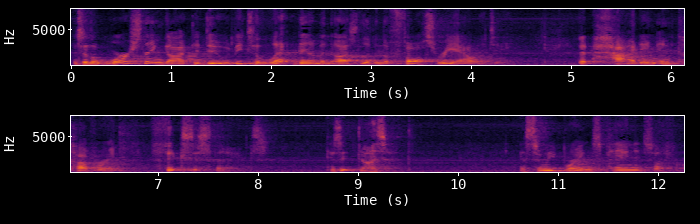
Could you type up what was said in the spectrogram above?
And so the worst thing God could do would be to let them and us live in the false reality that hiding and covering fixes things, because it doesn't. And so he brings pain and suffering.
